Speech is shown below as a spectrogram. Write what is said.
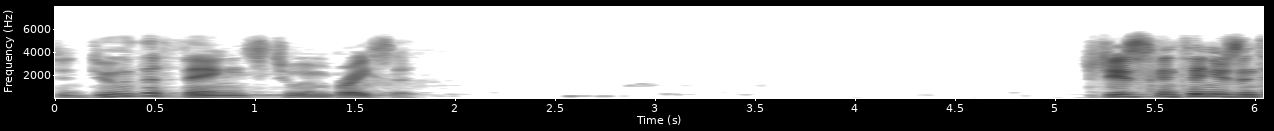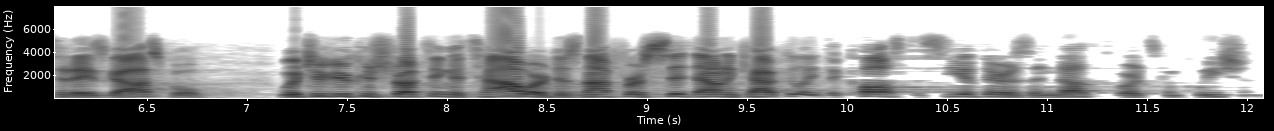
to do the things to embrace it? Jesus continues in today's gospel. Which of you constructing a tower does not first sit down and calculate the cost to see if there is enough for its completion?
